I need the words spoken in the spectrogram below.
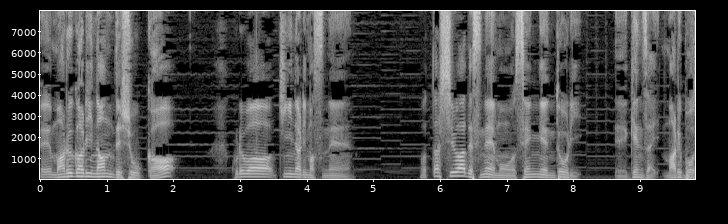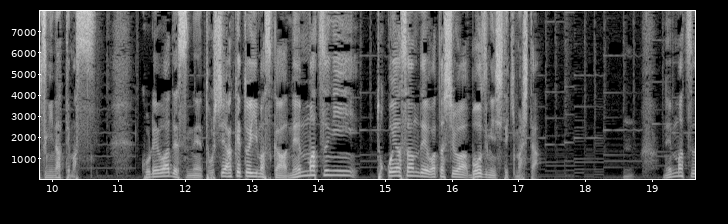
えー、丸刈りなんでしょうか？これは気になりますね。私はですね、もう宣言通り、えー、現在丸坊主になってます。これはですね、年明けと言いますか、年末に床屋さんで私は坊主にしてきました。うん、年末、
